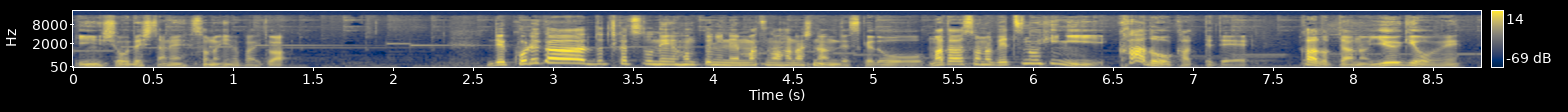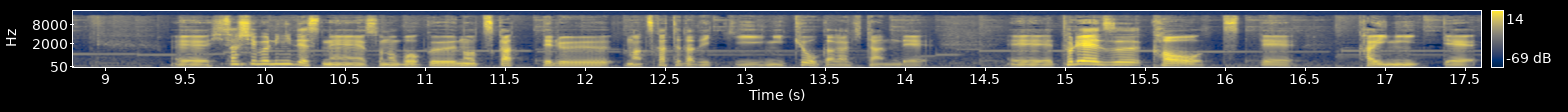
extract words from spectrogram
印象でしたねその日のバイトは。でこれがどっちかというとね本当に年末の話なんですけどまたその別の日にカードを買っててカードってあの遊戯王ねえー久しぶりにですねその僕の使ってる、まあ、使ってたデッキに強化が来たんで、えーとりあえず買おうっつって買いに行って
